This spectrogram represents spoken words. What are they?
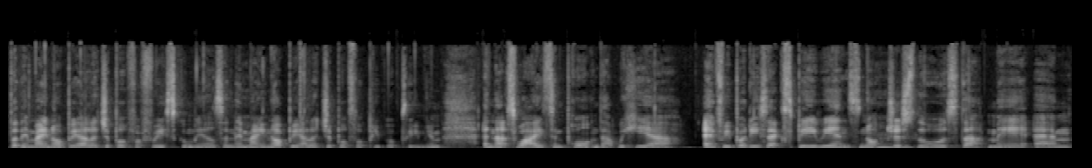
but they might not be eligible for free school meals and they might not be eligible for pupil premium. And that's why it's important that we hear everybody's experience, not just those that may um,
